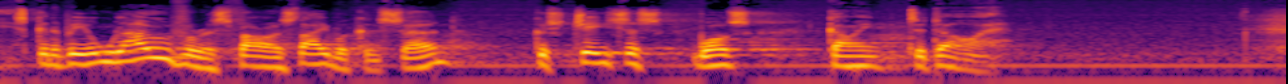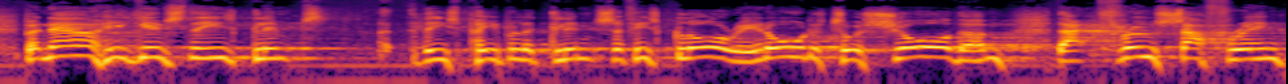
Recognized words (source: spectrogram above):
it's going to be all over as far as they were concerned because Jesus was going to die. But now he gives these, glimpse, these people a glimpse of his glory in order to assure them that through suffering,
